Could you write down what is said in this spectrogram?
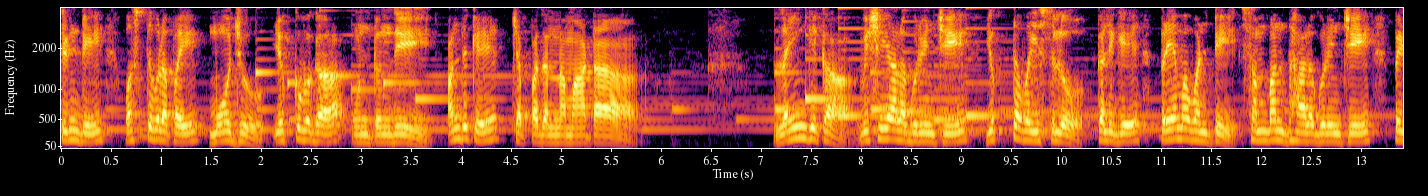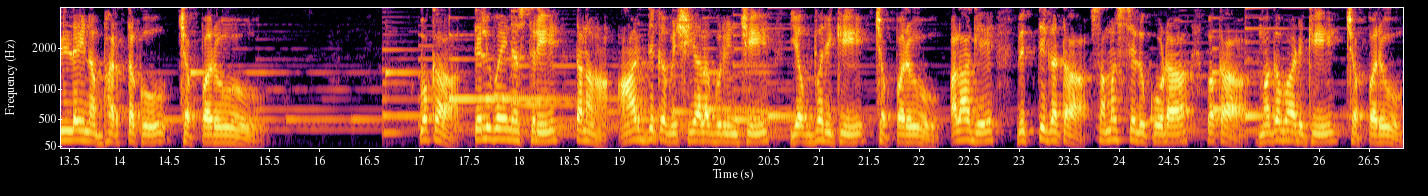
తిండి వస్తువులపై మోజు ఎక్కువగా ఉంటుంది. అందుకే చెప్పదన్నమాట. లైంగిక విషయాల గురించి యుక్త వయస్సులో కలిగే ప్రేమ వంటి సంబంధాల గురించి పెళ్ళైన భర్తకు చెప్పరు. ఒక తెలివైన స్త్రీ తన ఆర్థిక విషయాల గురించి ఎవ్వరికీ చెప్పరు. అలాగే వ్యక్తిగత సమస్యలు కూడా ఒక మగవాడికి చెప్పరు.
